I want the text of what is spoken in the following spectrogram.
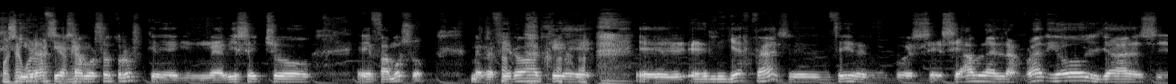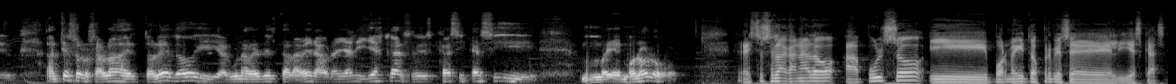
Pues y sí, gracias a vosotros que me habéis hecho eh, famoso. Me refiero a que eh, en Lillejas, es decir, pues se, se habla en las radios, ya se- antes solo se hablaba del Toledo y alguna vez del Talavera, ahora ya Lillejas es casi casi mm, eh, monólogo. Esto se lo ha ganado a pulso y por méritos propios el Illescas.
